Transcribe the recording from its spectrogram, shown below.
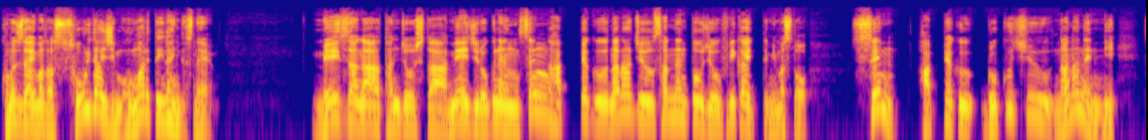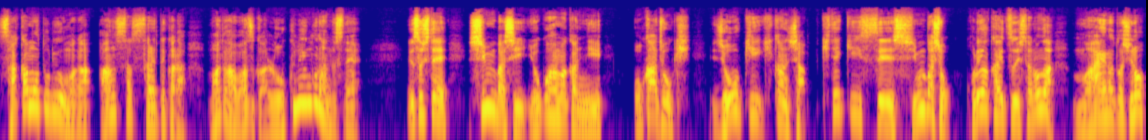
この時代まだ総理大臣も生まれていないんですね。明治座が誕生した明治6年1873年当時を振り返ってみますと、1867年に坂本龍馬が暗殺されてからまだわずか6年後なんですね。そして新橋横浜間に岡蒸気、蒸気機関車、汽笛一斉新場所、これが開通したのが前の年の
